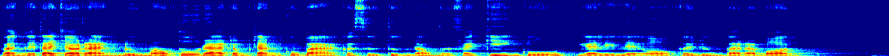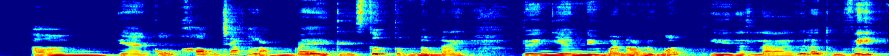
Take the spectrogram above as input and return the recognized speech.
và người ta cho rằng đường máu túa ra trong tranh của bà có sự tương đồng với phát kiến của Galileo về đường parabol. Um, Kian cũng không chắc lắm về cái sự tương đồng này Tuy nhiên nếu mà nó đúng thì thật là rất là thú vị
